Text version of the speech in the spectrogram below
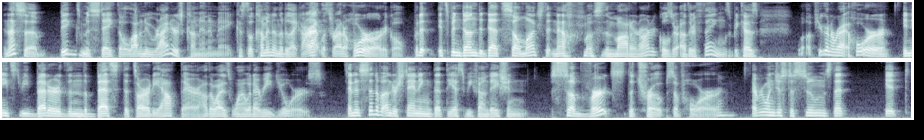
And that's a big mistake that a lot of new writers come in and make because they'll come in and they'll be like, all right, let's write a horror article. But it, it's been done to death so much that now most of the modern articles are other things because well, if you're going to write horror, it needs to be better than the best that's already out there. Otherwise, why would I read yours? And instead of understanding that the SCP Foundation subverts the tropes of horror, everyone just assumes that it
